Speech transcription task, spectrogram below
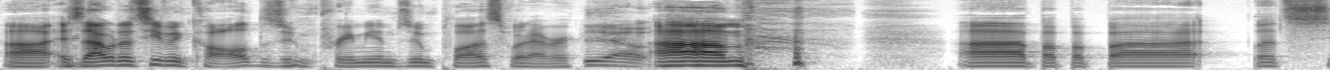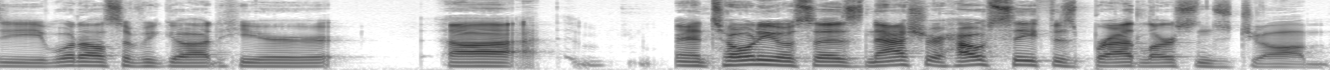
Uh, is that what it's even called? Zoom Premium, Zoom Plus, whatever. Yeah. Um, uh, bu- bu- bu- let's see. What else have we got here? Uh, Antonio says, Nasher, how safe is Brad Larsen's job?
